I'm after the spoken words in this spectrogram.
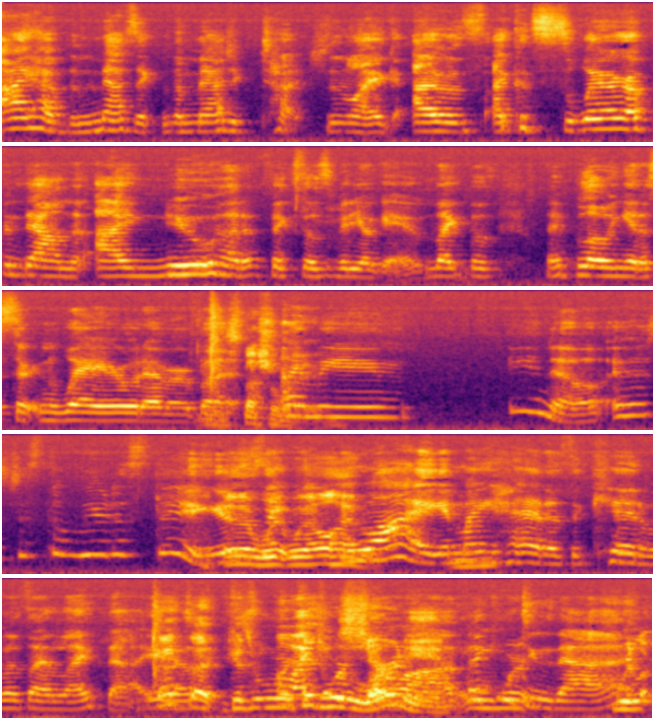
I have the magic, the magic touch, and like I was, I could swear up and down that I knew how to fix those video games, like those, like blowing it a certain way or whatever. But special I way. mean, you know, it was just the weirdest thing. We, like, we all have. why in my Mhm. head as a kid was I like that? You That's know? because when we're oh, kids, we're learning. Off. I can we're, do that. we, we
